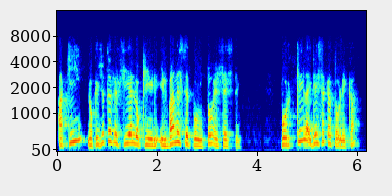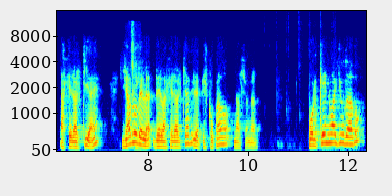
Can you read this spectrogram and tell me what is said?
Aquí lo que yo te decía, lo que en este punto es este. ¿Por qué la Iglesia Católica la jerarquía, ¿eh? Y hablo de, la, jerarquía del episcopado nacional. ¿Por qué no ha ayudado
